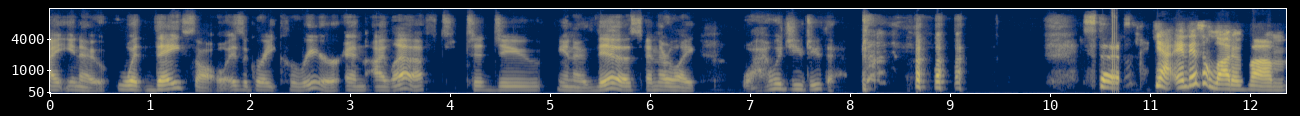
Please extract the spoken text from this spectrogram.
I, you know, what they saw is a great career. And I left to do, you know, this. And they're like, why would you do that? so, yeah. And there's a lot of um,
